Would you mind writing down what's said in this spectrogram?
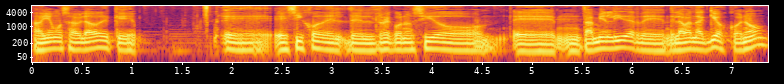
habíamos hablado de que es hijo del, reconocido también líder de, la banda Kiosco, ¿no?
